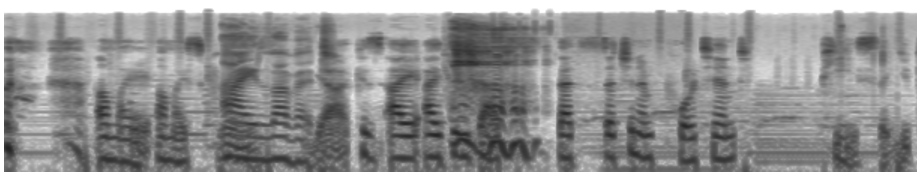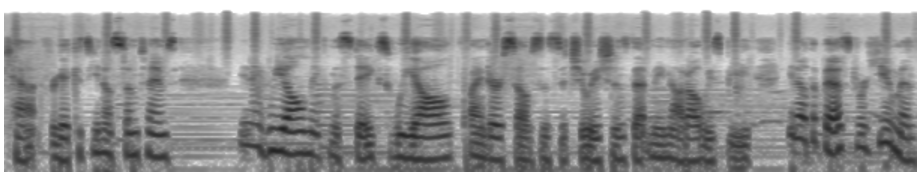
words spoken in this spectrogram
on my on my screen. I love it. Yeah, because I, I think that that's such an important piece that you can't forget. Because you know, sometimes you know, we all make mistakes. We all find ourselves in situations that may not always be, you know, the best. We're human.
